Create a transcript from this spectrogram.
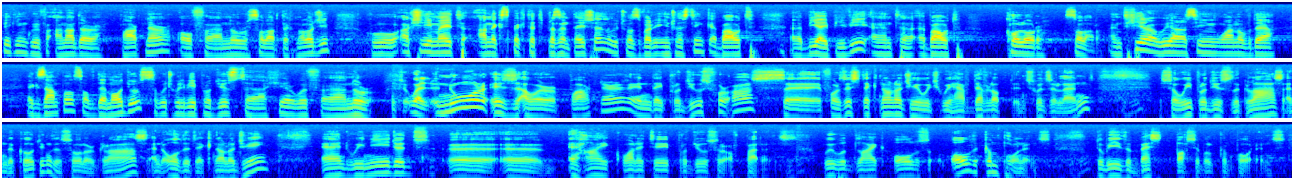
speaking with another partner of uh, Noor Solar Technology who actually made an unexpected presentation, which was very interesting about uh, BIPV and uh, about color solar. And here we are seeing one of the examples of the modules which will be produced uh, here with uh, Noor. Well, Noor is our partner and they produce for us uh, for this technology which we have developed in Switzerland. Mm -hmm. So we produce the glass and the coating, the solar glass and all the technology. And we needed uh, uh, a high quality producer of panels. We would like all, all the components to be the best possible components.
